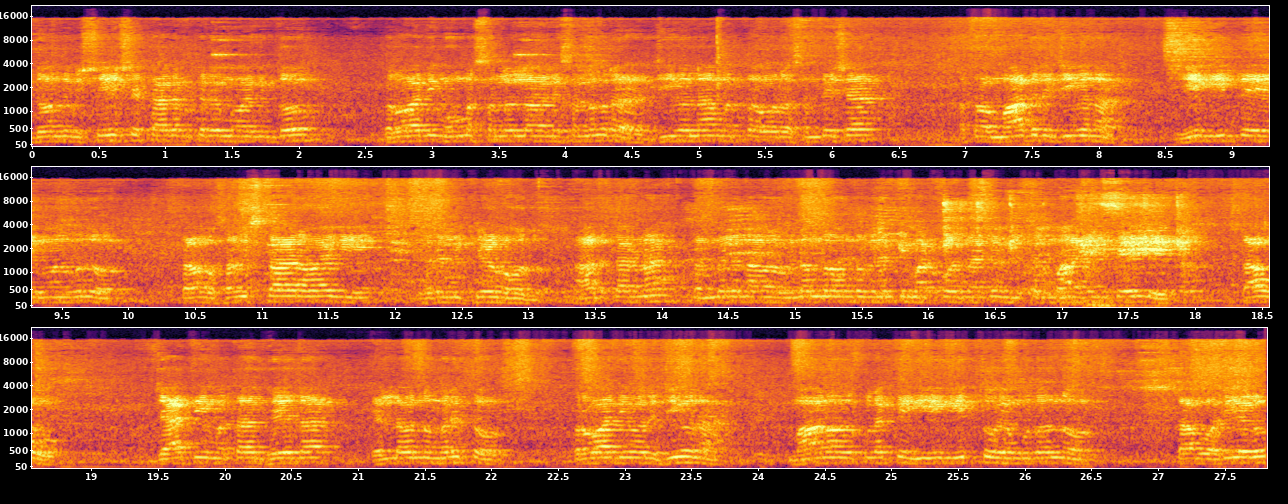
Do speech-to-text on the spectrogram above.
ಇದೊಂದು ವಿಶೇಷ ಕಾರ್ಯಕ್ರಮವಾಗಿದ್ದು, ಪ್ರವಾದಿ ಮೊಹಮ್ಮದ್ ಸಲ್ಲಾ ಅಲಿ ಸಲ್ಲಮರ ಜೀವನ ಮತ್ತು ಅವರ ಸಂದೇಶ ಅಥವಾ ಮಾದರಿ ಜೀವನ ಹೇಗಿದೆ ಎಂಬುದು ತಾವು ಸವಿಸ್ತಾರವಾಗಿ ಇದರಲ್ಲಿ ಕೇಳಬಹುದು. ಆದ ಕಾರಣ ತಮ್ಮೆಲ್ಲ ನಾವು ವಿನಮ್ರ ಒಂದು ವಿನಂತಿ ಮಾಡ್ಕೊಳ್ತಾ ಇದ್ದೇವೆ. ಮಿತ್ರ ಮಹಾಜನತೆಯಲ್ಲಿ ತಾವು ಜಾತಿ, ಮತ, ಭೇದ ಎಲ್ಲವನ್ನು ಮರೆತು ಪ್ರವಾದಿಯವರ ಜೀವನ ಮಾನವ ಕುಲಕ್ಕೆ ಹೇಗಿತ್ತು ಎಂಬುದನ್ನು ತಾವು ಅರಿಯಲು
